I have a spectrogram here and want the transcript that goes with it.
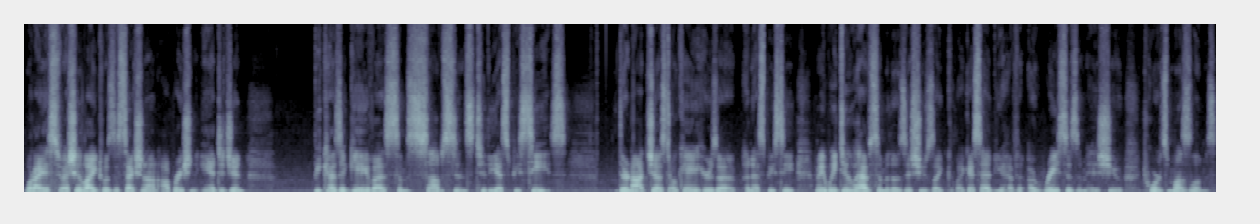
What I especially liked was the section on Operation Antigen because it gave us some substance to the SPCs. They're not just okay. Here's a an SPC. I mean, we do have some of those issues. Like like I said, you have a racism issue towards Muslims.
